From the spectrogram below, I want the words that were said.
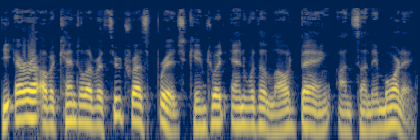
the era of a cantilever through truss bridge came to an end with a loud bang on Sunday morning.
